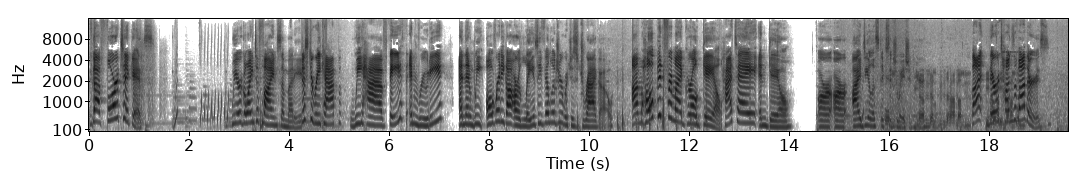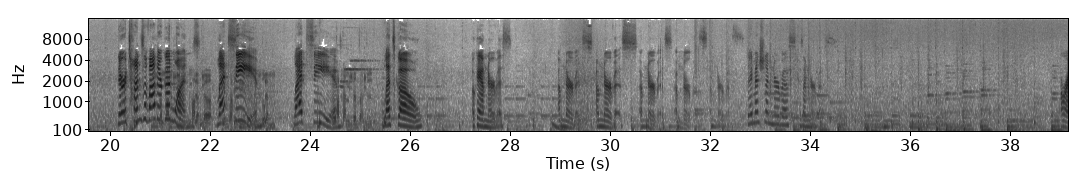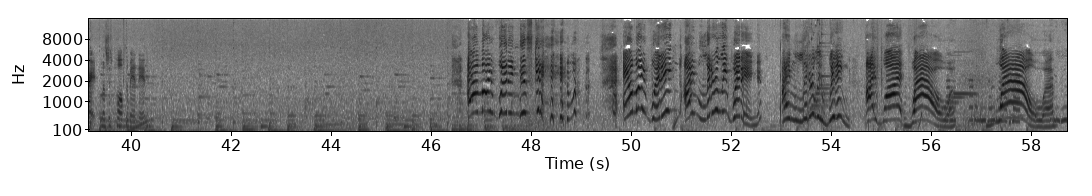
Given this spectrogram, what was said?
We've got four tickets. We are going to find somebody. Just to recap, we have Faith and Rudy, and then we already got our lazy villager, which is Drago. I'm hoping for my girl Gayle. Pate and Gayle are our idealistic situation here. But there are tons of others. There are tons of other good ones. Let's see. Let's see. Let's go. Okay, I'm nervous. I'm nervous. I'm nervous. I'm nervous. I'm nervous. I'm nervous. Did I mention I'm nervous? Because I'm nervous. All right, let's just pull off the band-aid. Am I winning this game? Am I winning? I'm literally winning. I'm literally winning. I want, wow. Wow.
